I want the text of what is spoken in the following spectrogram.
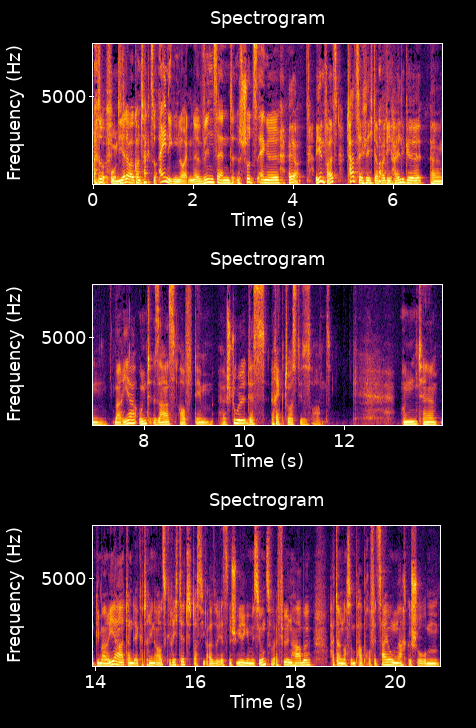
Also, und die hat aber Kontakt zu einigen Leuten, ne? Vincent, Schutzengel. Ja, ja. Jedenfalls, tatsächlich, da war die heilige ähm, Maria und saß auf dem äh, Stuhl des Rektors dieses Ordens. Und äh, die Maria hat dann der Katharina ausgerichtet, dass sie also jetzt eine schwierige Mission zu erfüllen habe, hat dann noch so ein paar Prophezeiungen nachgeschoben,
